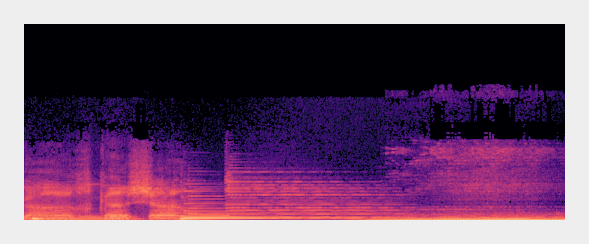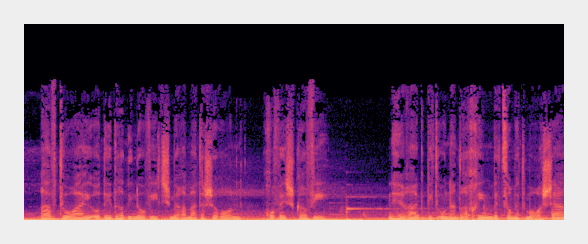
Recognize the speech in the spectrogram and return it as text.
כך קשה? רב טוראי עודד רבינוביץ' מרמת השרון, חובש קרבי. נהרג בתאונת דרכים בצומת מורשה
